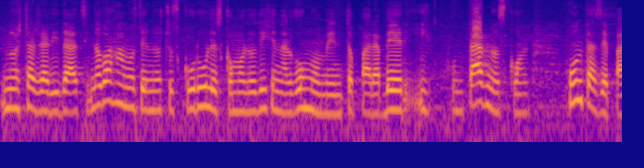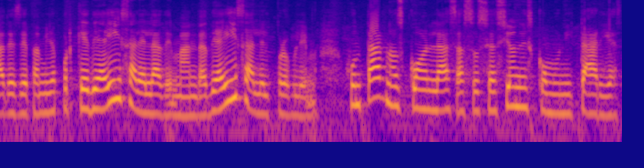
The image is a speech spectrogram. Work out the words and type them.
nuestra realidad, si no bajamos de nuestros curules, como lo dije en algún momento, para ver y juntarnos con juntas de padres de familia, porque de ahí sale la demanda, de ahí sale el problema. Juntarnos con las asociaciones comunitarias,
